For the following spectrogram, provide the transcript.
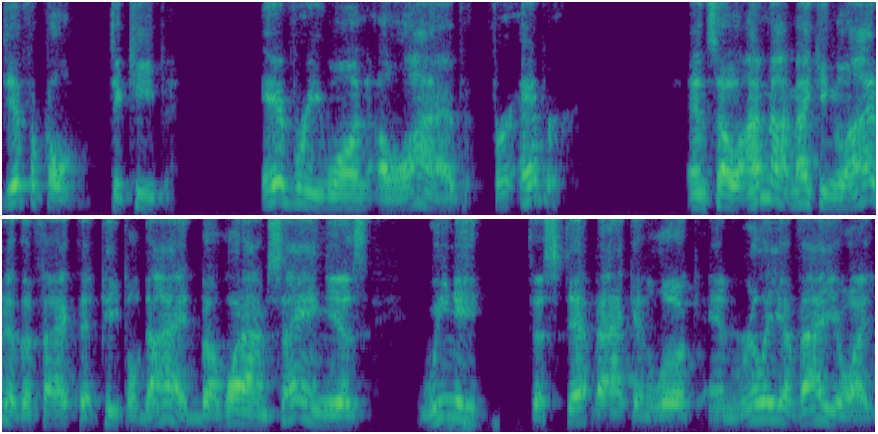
difficult to keep everyone alive forever. And so I'm not making light of the fact that people died, but what I'm saying is we mm-hmm. need to step back and look and really evaluate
